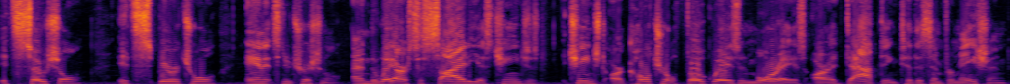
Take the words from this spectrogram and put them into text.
it's social, it's spiritual, and it's nutritional. And the way our society has changed changed our cultural folkways and mores are adapting to this information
